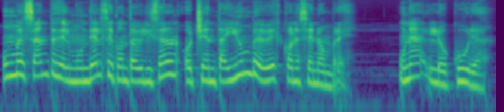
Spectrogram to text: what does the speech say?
un mes antes del Mundial se contabilizaron 81 bebés con ese nombre. Una locura.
